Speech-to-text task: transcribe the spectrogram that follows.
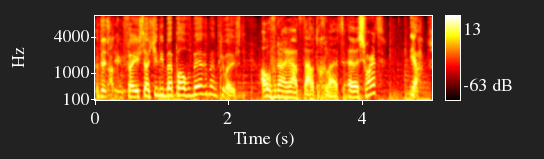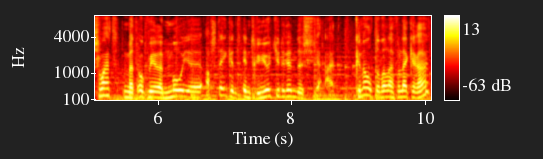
Het is geen feest als je niet bij Paul van Bergen bent geweest. Over naar Raad het Autogeluid. Eh, zwart? Ja, zwart met ook weer een mooi eh, afstekend interieurtje erin. Dus ja, het knalt er wel even lekker uit.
